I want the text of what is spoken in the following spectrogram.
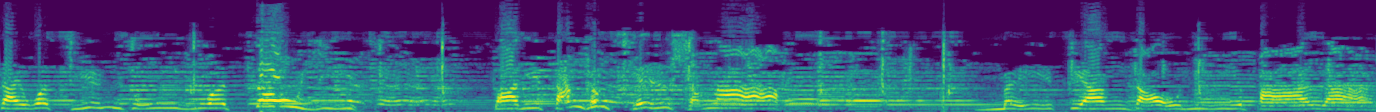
在我心中，我早已把你当成亲生啊！没想到你把俺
